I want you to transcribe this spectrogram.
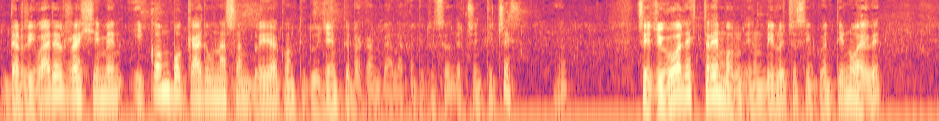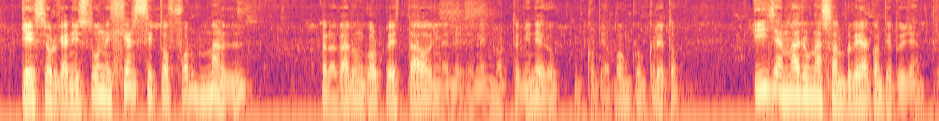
derribar el régimen y convocar una asamblea constituyente para cambiar la constitución del 33. ¿no? Se llegó al extremo en 1859 que se organizó un ejército formal para dar un golpe de Estado en el, norte minero, en Copiapó en concreto, y llamar una asamblea constituyente.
